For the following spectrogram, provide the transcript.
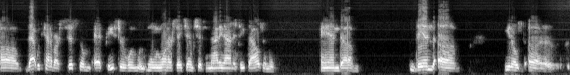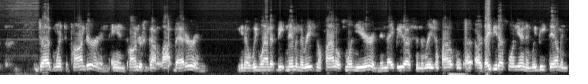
uh, that was kind of our system at Peaster when we when we won our state championships in '99 and 2000, and um, then uh, you know uh, Doug went to Ponder, and and Ponder's got a lot better, and you know, we wound up beating them in the regional finals one year, and then they beat us in the regional finals, uh, or they beat us one year, and then we beat them in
